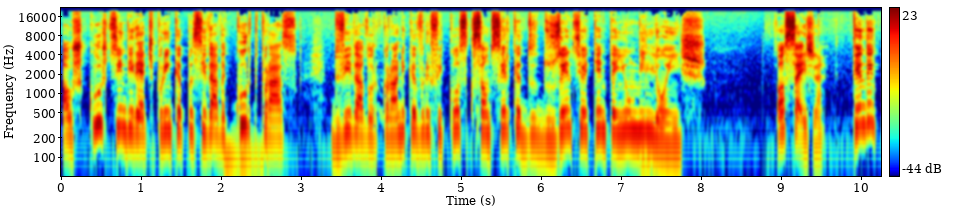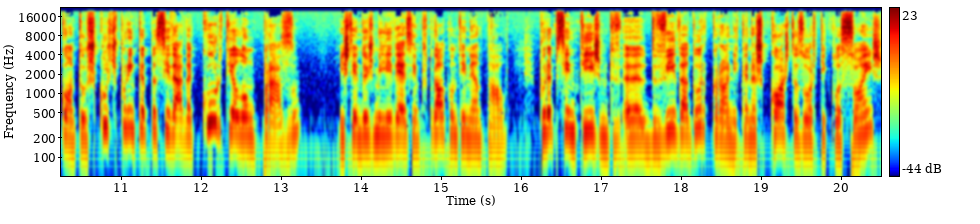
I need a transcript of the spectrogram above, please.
aos custos indiretos por incapacidade a curto prazo, devido à dor crónica, verificou-se que são de cerca de 281 milhões. Ou seja, tendo em conta os custos por incapacidade a curto e a longo prazo, isto em 2010 em Portugal continental, por absentismo de, uh, devido à dor crónica nas costas ou articulações,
